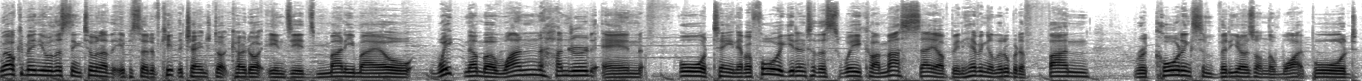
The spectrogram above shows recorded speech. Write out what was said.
Welcome in, you're listening to another episode of KeepTheChange.co.nz's Money Mail, week number 114. Now, before we get into this week, I must say I've been having a little bit of fun recording some videos on the whiteboard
